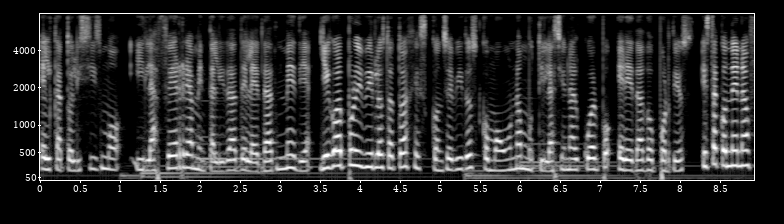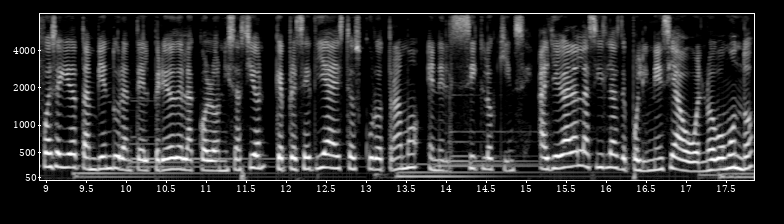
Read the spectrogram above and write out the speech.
el catolicismo y la férrea mentalidad de la Edad Media llegó a prohibir los tatuajes, concebidos como una mutilación al cuerpo heredado por Dios. Esta condena fue seguida también durante el periodo de la colonización que precedía este oscuro tramo en el siglo XV. Al llegar a las islas de Polinesia o el Nuevo Mundo,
